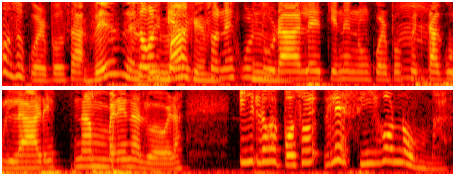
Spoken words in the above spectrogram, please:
con su cuerpo, o sea, Venden su son, tienen- son Mm. esculturales, tienen un cuerpo espectacular, es nambrena luego, ¿verdad? Y los esposos les sigo nomás.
